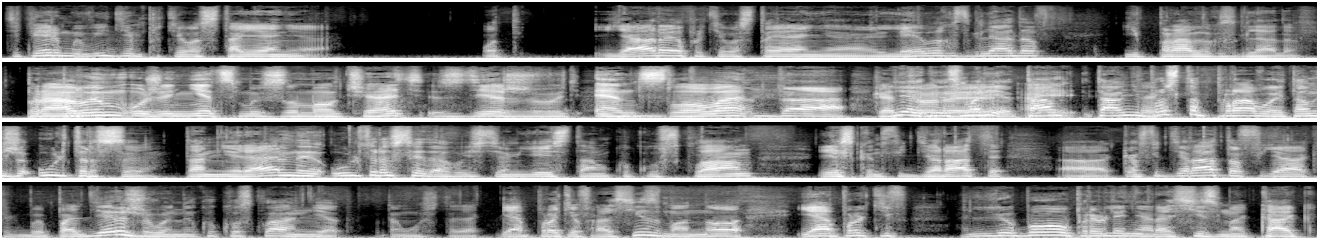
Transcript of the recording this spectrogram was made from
Теперь мы видим противостояние, вот ярое противостояние левых взглядов и правых взглядов. Правым уже нет смысла молчать, сдерживать end слово. Да. Нет, Которые- нет, смотри, там, а, там не так. просто правые, там же ультрасы. Там нереальные ультрасы, допустим, есть там Куклус-клан, есть конфедераты. А, конфедератов я как бы поддерживаю, но Куклус-клан нет, потому что я, я против расизма, но я против любого проявления расизма, как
